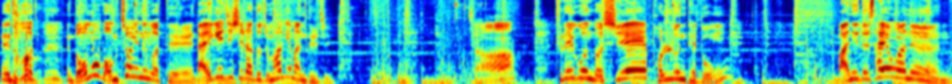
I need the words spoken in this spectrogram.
너, 너무 멈춰 있는 것 같아. 날개짓이라도 좀 하게 만들지. 어. 자, 드래곤 러쉬의 벌룬 대동. 많이들 사용하는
